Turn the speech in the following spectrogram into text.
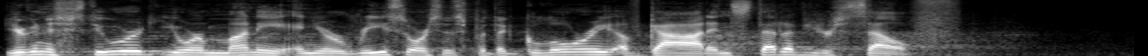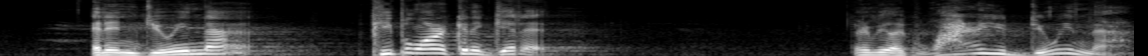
You're going to steward your money and your resources for the glory of God instead of yourself. And in doing that, people aren't going to get it. They're going to be like, why are you doing that?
